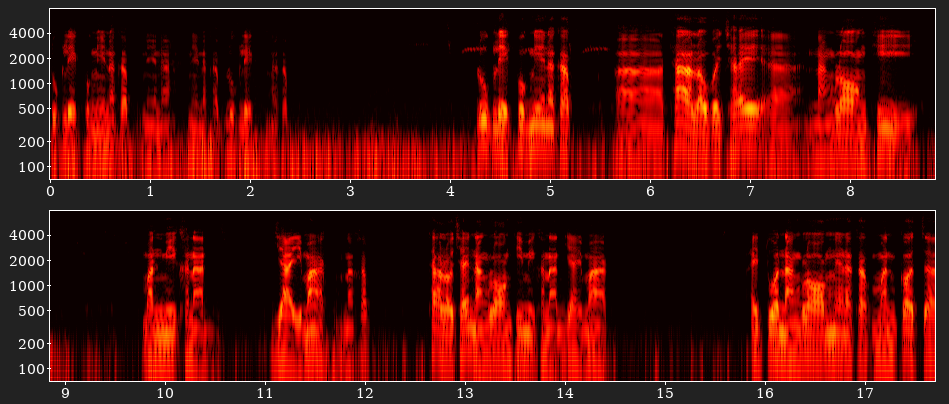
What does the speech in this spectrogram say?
ลูกเหล็กพวกนี้นะครับนี่นะนี่นะครับ ลูกเหล็กนะครับ ลูกเหล็กพวกนี้นะครับถ้าเราไปใช้หนังรองที่มันมีขนาดใหญ่มากนะครับ ถ้าเราใช้หนังรองที่มีขนาดใหญ่มากไอตัวหนังรองเนี่ยนะครับ มันก็จะ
